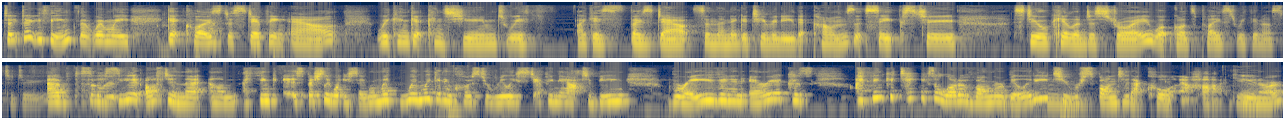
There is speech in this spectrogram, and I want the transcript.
don't you think that when we get close to stepping out, we can get consumed with I guess those doubts and the negativity that comes that seeks to steal, kill, and destroy what God's placed within us to do. Absolutely. I see it often that um, I think, especially what you say, when we're, when we're getting close to really stepping out, to being brave in an area, because I think it takes a lot of vulnerability mm. to respond to that call in our heart, yeah. you know,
